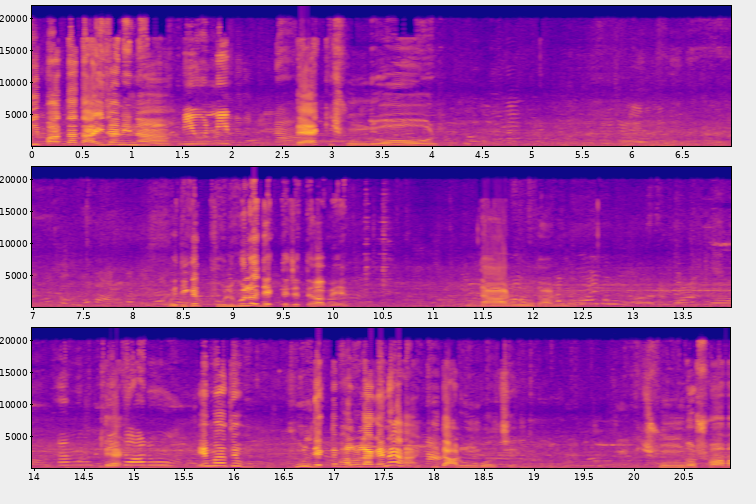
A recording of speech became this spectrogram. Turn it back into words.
কি পাতা তাই জানি না। দেখ কি সুন্দর। ওইদিকে ফুলগুলো দেখতে যেতে হবে। দারুণ দারুণ। দেখ। এমা তো ফুল দেখতে ভালো লাগে না? কি দারুণ বলছে। সুন্দর সব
